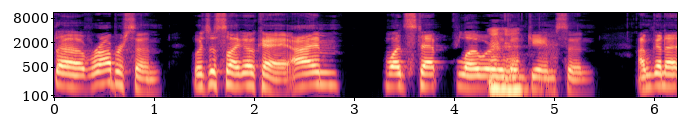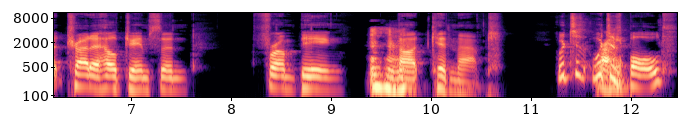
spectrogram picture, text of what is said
uh, Robertson was just like, okay, I'm one step lower Mhm. than Jameson. I'm gonna try to help Jameson from being Mhm. not kidnapped, which is which is bold,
